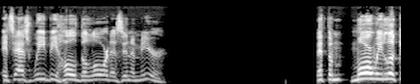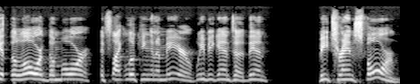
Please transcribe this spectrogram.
It's as we behold the Lord as in a mirror. That the more we look at the Lord, the more it's like looking in a mirror. We begin to then be transformed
